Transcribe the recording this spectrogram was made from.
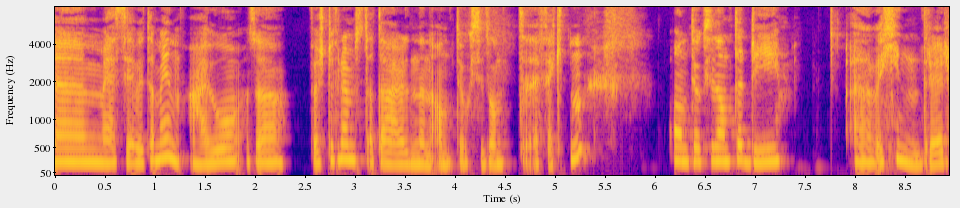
eh, med C-vitamin er jo altså, først og fremst at det er denne antioksidanteffekten. Antioksidanter de hindrer hindrer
